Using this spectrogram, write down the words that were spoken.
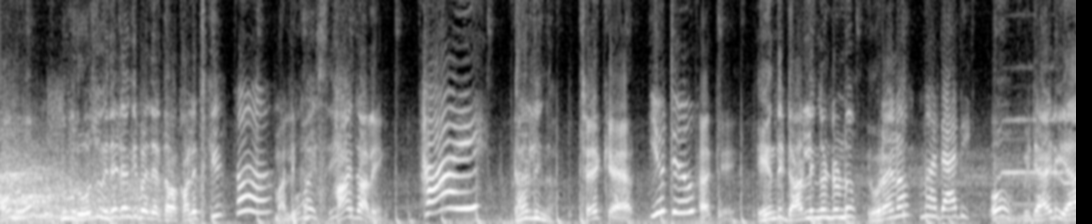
అవును నువ్వు రోజు ఇదే టైంకి బయలుదేరుతావా కాలేజ్కి? ఆ, hi darling hi darling take care you too okay ఏంది డార్లింగ్ అంటుండు? ఎవరైనా? మా డాడీ ఓ మీ డాడీయా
